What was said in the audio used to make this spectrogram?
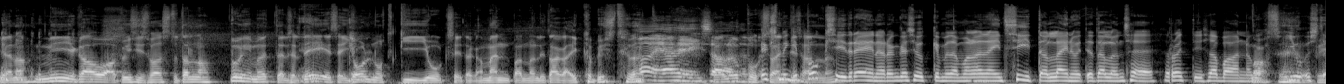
ja noh, nii kaua püsis vastu, tal noh, põhimõtteliselt ees ei olnudki juukseid, aga männpann oli taga ikka püsti. ma jah ei saa üks mingi poksitreener on ka siuke, mida ma olen näinud, siit on läinud ja tal on see rotisaba on nagu on juust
